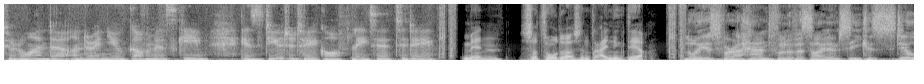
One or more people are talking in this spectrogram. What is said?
to Rwanda under a new government scheme is due to take off later today. Men så tog det også en drejning der. Lawyers for a handful of asylum seekers still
